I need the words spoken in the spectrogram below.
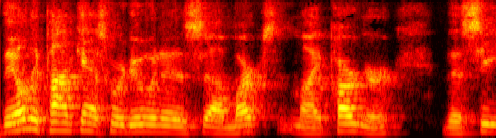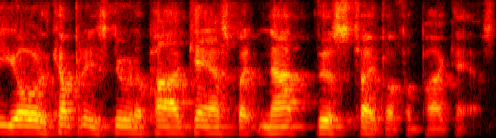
the only podcast we're doing is uh, Mark's my partner, the CEO of the company, is doing a podcast, but not this type of a podcast.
